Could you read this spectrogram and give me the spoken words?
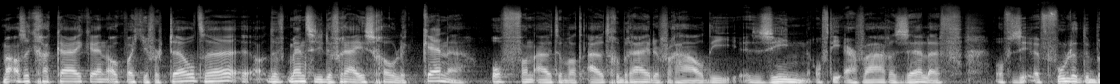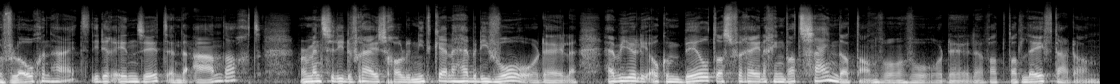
Maar als ik ga kijken en ook wat je vertelt, hè, de mensen die de vrije scholen kennen of vanuit een wat uitgebreider verhaal die zien of die ervaren zelf of voelen de bevlogenheid die erin zit en de aandacht. Maar mensen die de vrije scholen niet kennen, hebben die vooroordelen. Hebben jullie ook een beeld als vereniging? Wat zijn dat dan voor een vooroordelen? Wat, wat leeft daar dan?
